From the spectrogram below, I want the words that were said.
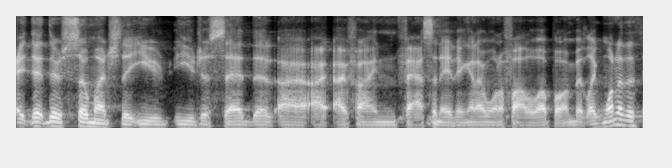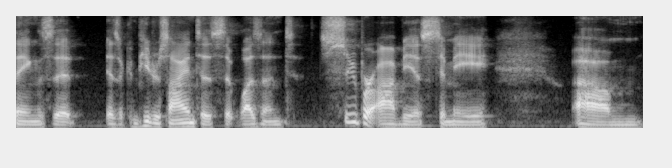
There's so much that you you just said that I, I find fascinating, and I want to follow up on. But like one of the things that, as a computer scientist, that wasn't super obvious to me um,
